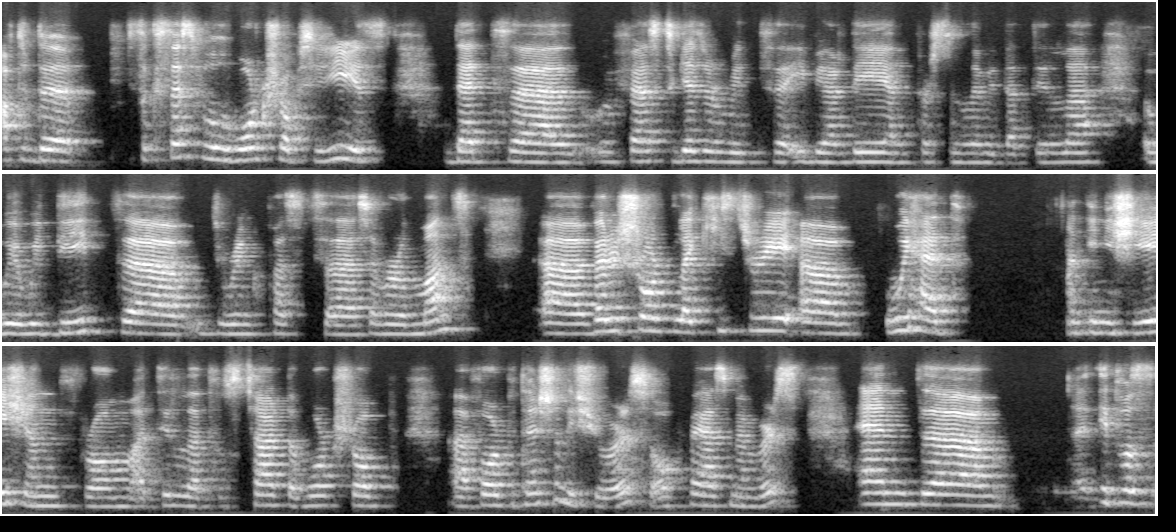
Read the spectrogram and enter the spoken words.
after the successful workshop series that uh, first together with uh, EBRD and personally with Attila we, we did uh, during past uh, several months. Uh, very short like history, um, we had an initiation from Attila to start the workshop uh, for potential issuers of FEAS members. And um, it was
